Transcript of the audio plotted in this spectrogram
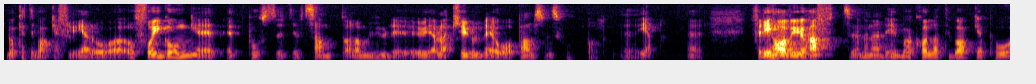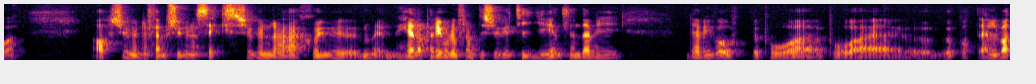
locka tillbaka fler och, och få igång ett, ett, positivt samtal om hur, det, hur jävla kul det är att vara på allsvensk fotboll eh, igen. Eh, för det har vi ju haft, jag menar det är bara att kolla tillbaka på ja, 2005, 2006, 2007, hela perioden fram till 2010 egentligen där vi där vi var uppe på, på uppåt 11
